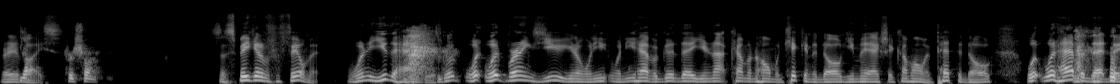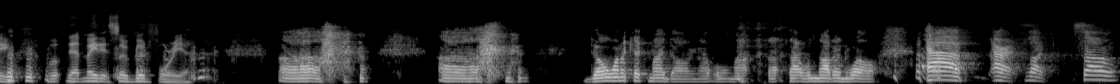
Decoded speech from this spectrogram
Great yep advice. for sure So speaking of fulfillment, when are you the happiest? What what what brings you? You know, when you when you have a good day, you're not coming home and kicking the dog. You may actually come home and pet the dog. What what happened that day that made it so good for you? Uh, uh, don't want to kick my dog. That will not that, that will not end well. Uh, all right, look. So,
